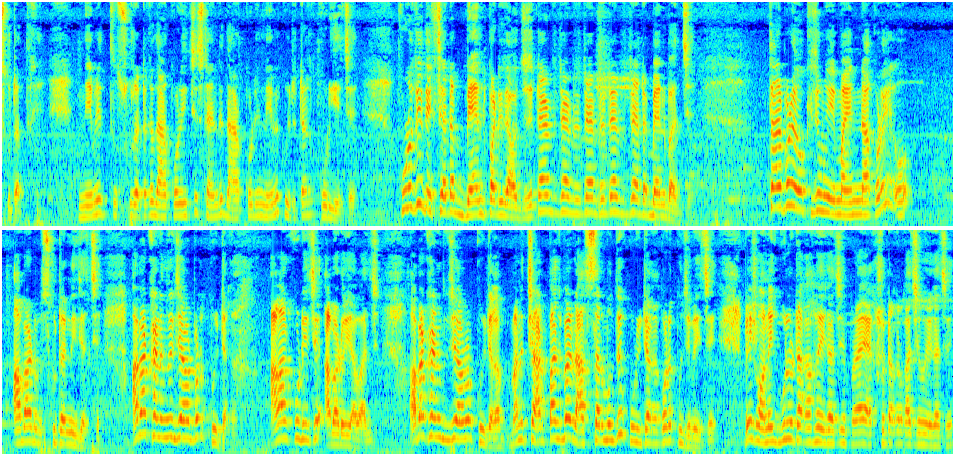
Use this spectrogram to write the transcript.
স্কুটার থেকে নেমে তো স্কুটারটাকে দাঁড় করিয়েছে, স্ট্যান্ডে দাঁড় করিয়ে নেমে কুড়ি টাকা কুড়িয়েছে কুড়োতেই দেখছে একটা ব্যান্ড পার্টির আওয়াজ হচ্ছে একটা ব্যান্ড বাজছে। তারপরে ও কিছু মাইন্ড না করে ও আবার স্কুটার নিয়ে যাচ্ছে। আবার খানিক দূর যাওয়ার পর কুড়ি টাকা। আবার কুড়িয়েছে, আবার ওই আওয়াজ। আবার খানিক যাওয়ার পর কুড়ি টাকা মানে চার পাঁচবার রাস্তার মধ্যে কুড়ি টাকা করে খুঁজে পেয়েছে। বেশ অনেকগুলো টাকা হয়ে গেছে, প্রায় একশো টাকার কাছে হয়ে গেছে।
